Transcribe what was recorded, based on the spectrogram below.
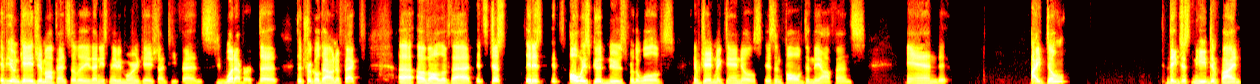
if you engage him offensively then he's maybe more engaged on defense whatever the the trickle down effect uh, of all of that. It's just it is it's always good news for the Wolves if Jaden McDaniels is involved in the offense, and I don't. They just need to find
